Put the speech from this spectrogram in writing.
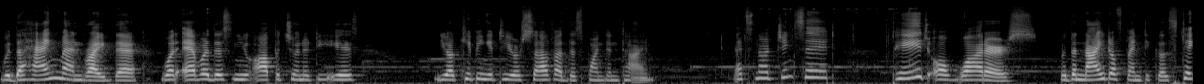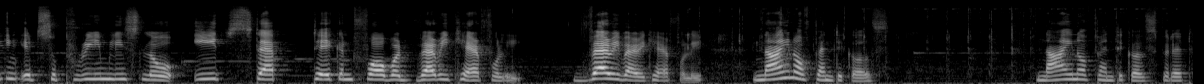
with the hangman right there. Whatever this new opportunity is, you are keeping it to yourself at this point in time. Let's not jinx it. Page of Waters with the Knight of Pentacles, taking it supremely slow. Each step taken forward very carefully. Very, very carefully. Nine of Pentacles. Nine of Pentacles, Spirit.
